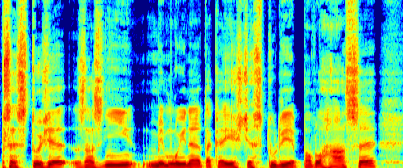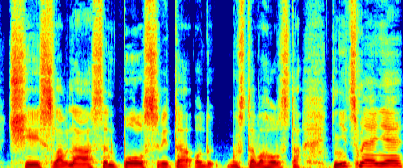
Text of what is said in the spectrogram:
přestože zazní mimo jiné také ještě studie Pavla Háse, či slavná St. Paul svita od Gustava Holsta. Nicméně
